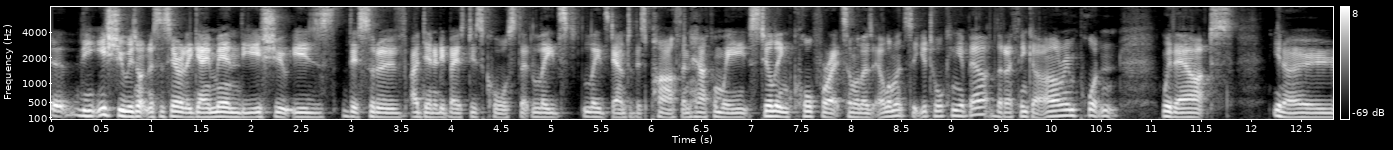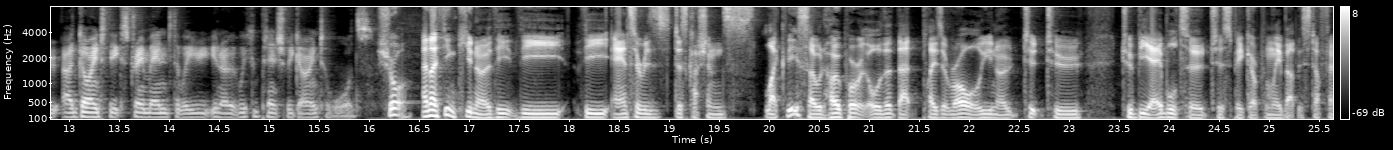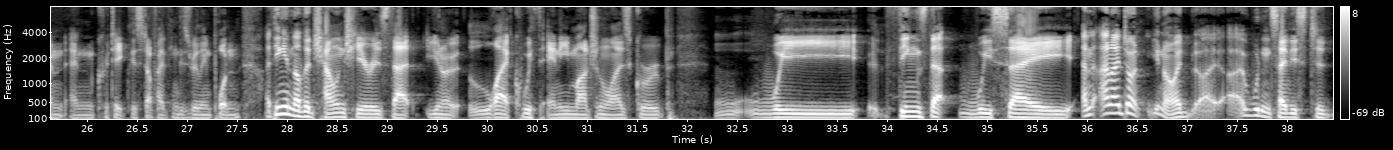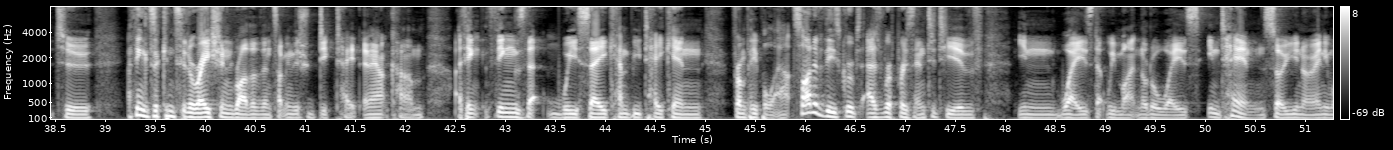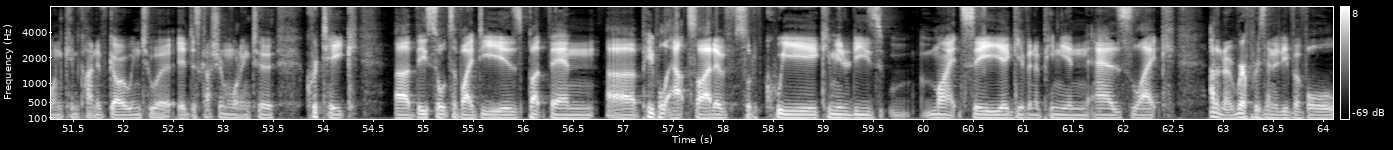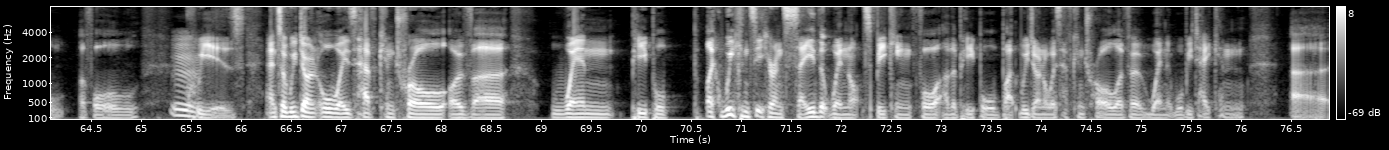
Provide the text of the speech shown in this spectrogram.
uh, the issue is not necessarily gay men. The issue is this sort of identity-based discourse that leads leads down to this path. And how can we still incorporate some of those elements that you're talking about that I think are important without, you know, uh, going to the extreme end that we, you know, we could potentially be going towards. Sure, and I think you know the the the answer is discussions like this. I would hope, or, or that that plays a role. You know, to to to be able to to speak openly about this stuff and, and critique this stuff, I think is really important. I think another challenge here is that you know, like with any marginalized group, we things that we say, and and I don't, you know, I I, I wouldn't say this to to. I think it's a consideration rather than something that should dictate an outcome. I think things that we say can be taken from people outside of these groups as representative in ways that we might not always intend. So, you know, anyone can kind of go into a, a discussion wanting to critique uh, these sorts of ideas, but then uh, people outside of sort of queer communities might see a given opinion as like I don't know representative of all of all queers, and so we don't always have control over when people like we can sit here and say that we're not speaking for other people, but we don't always have control over when it will be taken uh,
